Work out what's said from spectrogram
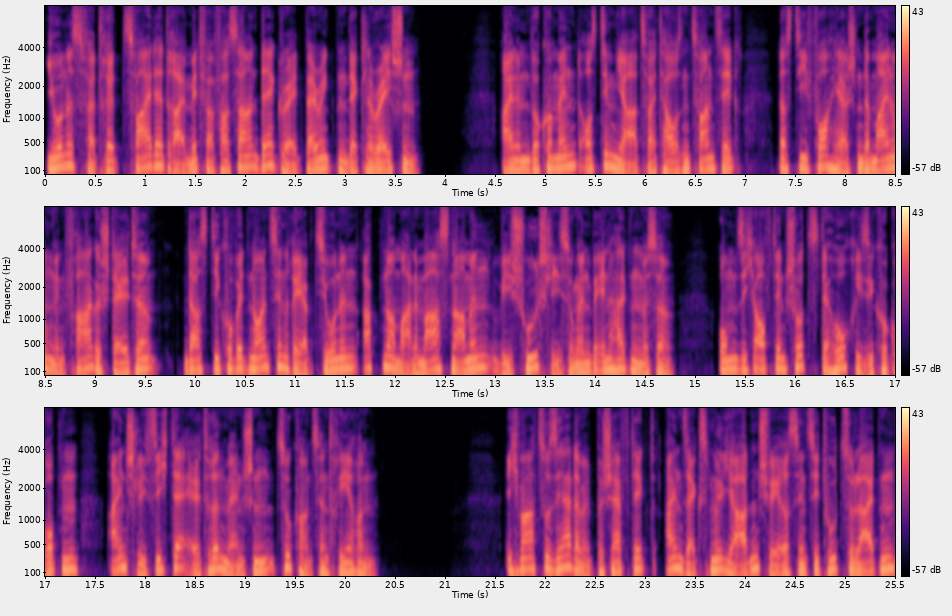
Yunus vertritt zwei der drei Mitverfasser der Great Barrington Declaration, einem Dokument aus dem Jahr 2020, das die vorherrschende Meinung in Frage stellte, dass die Covid-19-Reaktionen abnormale Maßnahmen wie Schulschließungen beinhalten müsse, um sich auf den Schutz der Hochrisikogruppen einschließlich der älteren Menschen zu konzentrieren. Ich war zu sehr damit beschäftigt, ein 6 Milliarden schweres Institut zu leiten,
